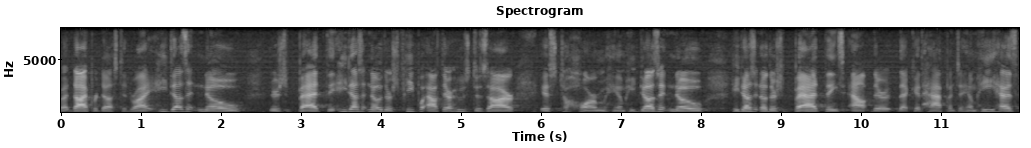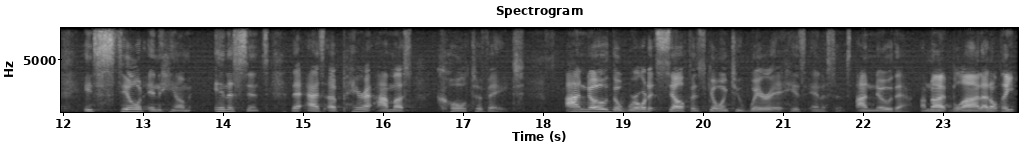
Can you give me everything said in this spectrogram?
right? Diaper dusted, right? He doesn't know there's bad things. He doesn't know there's people out there whose desire is to harm him. He doesn't know he doesn't know there's bad things out there that could happen to him. He has instilled in him innocence that as a parent I must cultivate. I know the world itself is going to wear at his innocence. I know that. I'm not blind. I don't think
